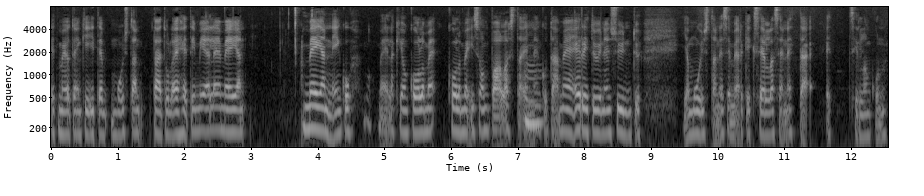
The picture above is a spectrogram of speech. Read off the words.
Et mä jotenkin itse muistan, tai tulee heti mieleen meidän, meidän niin kuin, meilläkin on kolme, kolme isompaa lasta ennen mm. kuin tämä meidän erityinen synty. Ja muistan esimerkiksi sellaisen, että, että silloin kun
